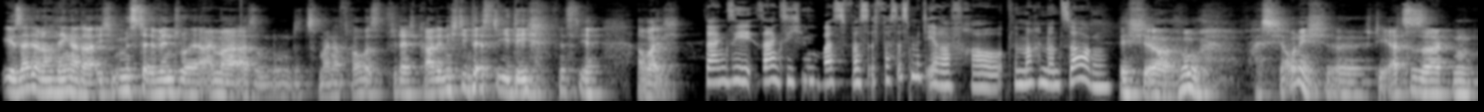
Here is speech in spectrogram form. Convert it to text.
ihr seid ja noch länger da. Ich müsste eventuell einmal, also zu meiner Frau ist vielleicht gerade nicht die beste Idee, wisst ihr. Aber ich, Sagen Sie, sagen Sie, was, was, ist, was ist mit Ihrer Frau? Wir machen uns Sorgen. ich, ja, huh, weiß ich auch nicht. Äh, die Ärzte sagten,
